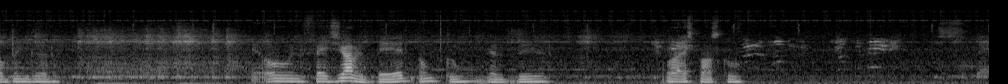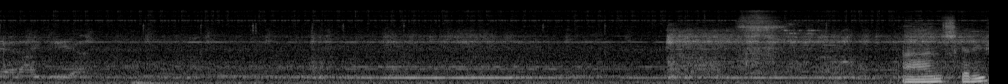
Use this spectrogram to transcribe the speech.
Have been good. Yeah, oh, in the face. You have a beard. Oh, cool. You got a beard. Right, this part's cool. And skadoosh.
